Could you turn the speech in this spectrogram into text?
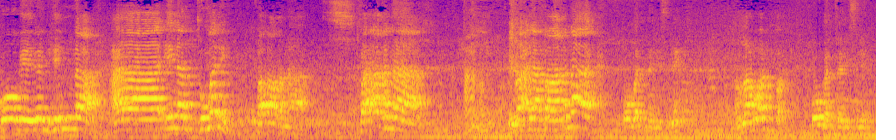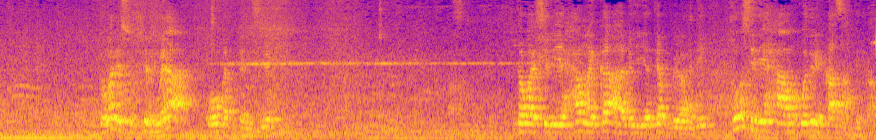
كوجين هن عائلا تملك. فأغنى. فأغنى. بمعنى فأغناك. وقد تلسنك الله أكبر. وقد تلسنك تملك سكت الماء وقد تلسنك توا سيدي حما كاها به يتبع وحدي تو سيدي حما قدر كاسة تكا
